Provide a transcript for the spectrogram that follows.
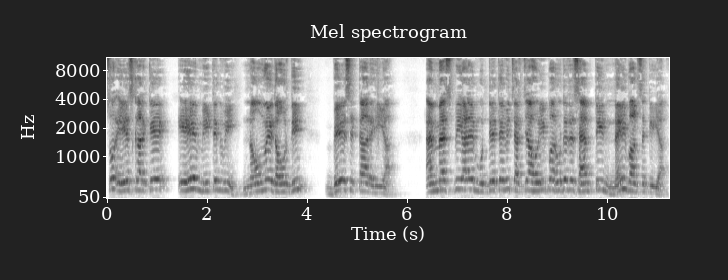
ਸੋ ਇਸ ਕਰਕੇ ਇਹ ਮੀਟਿੰਗ ਵੀ ਨੌਵੇਂ ਦੌਰ ਦੀ ਬੇਸਿੱਟਾ ਰਹੀ ਆ। ਐਮਐਸਪੀ ਵਾਲੇ ਮੁੱਦੇ ਤੇ ਵੀ ਚਰਚਾ ਹੋਈ, ਪਰ ਉਹਦੇ ਤੇ ਸਹਿਮਤੀ ਨਹੀਂ ਬਣ ਸਕੀ ਆ।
